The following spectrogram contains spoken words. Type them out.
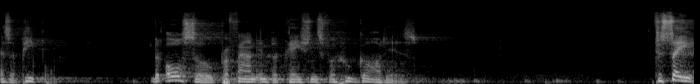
as a people but also profound implications for who God is. To say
